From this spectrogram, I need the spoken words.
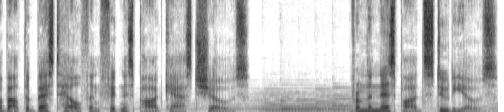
about the best health and fitness podcast shows from the Nezpod studios.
